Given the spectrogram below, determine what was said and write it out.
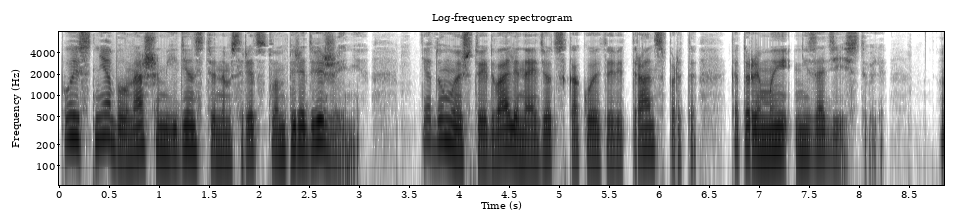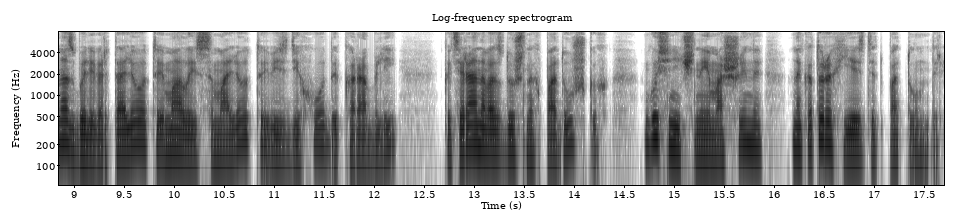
Поезд не был нашим единственным средством передвижения. Я думаю, что едва ли найдется какой-то вид транспорта, который мы не задействовали — у нас были вертолеты, малые самолеты, вездеходы, корабли, катера на воздушных подушках, гусеничные машины, на которых ездят по тундре.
